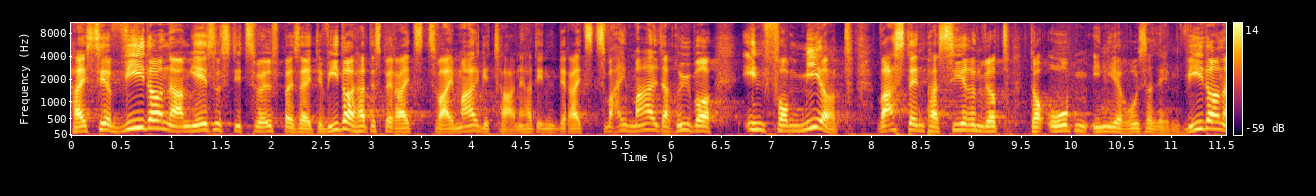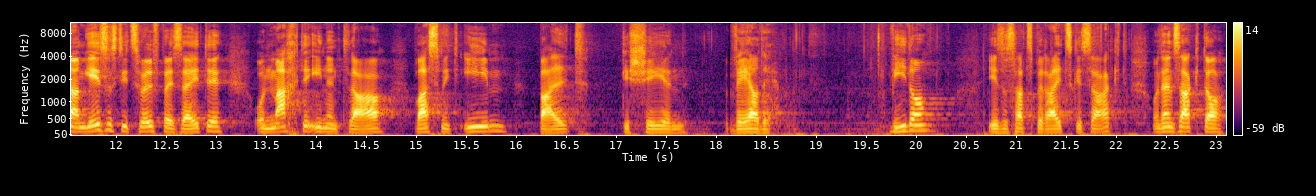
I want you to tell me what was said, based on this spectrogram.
heißt hier, wieder nahm Jesus die zwölf beiseite. Wieder hat es bereits zweimal getan. Er hat ihnen bereits zweimal darüber informiert, was denn passieren wird da oben in Jerusalem. Wieder nahm Jesus die zwölf beiseite und machte ihnen klar, was mit ihm bald geschehen werde. Wieder, Jesus hat es bereits gesagt, und dann sagt er,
